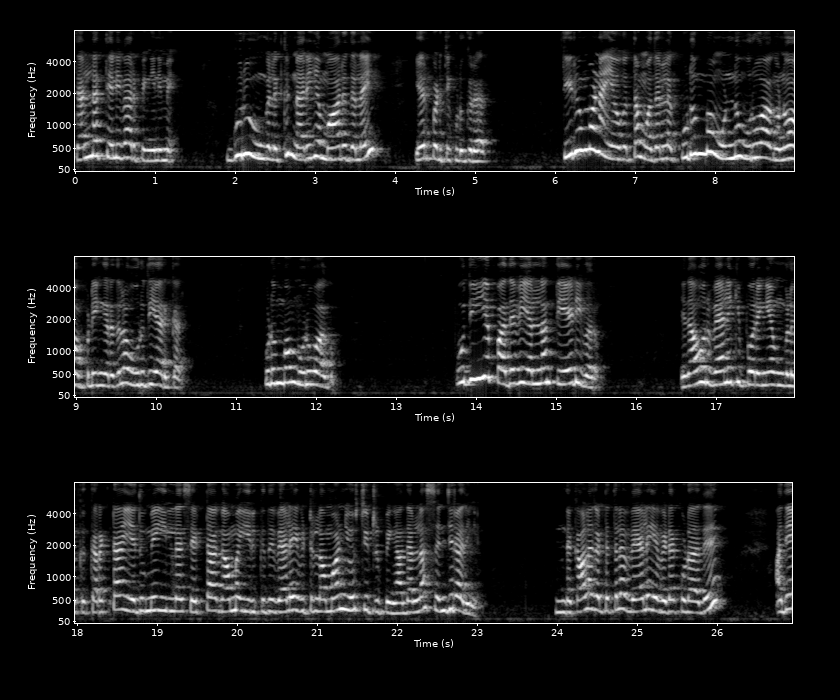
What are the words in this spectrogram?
தெல்ல தெளிவாக இருப்பீங்க இனிமே. குரு உங்களுக்கு நிறைய மாறுதலை ஏற்படுத்தி கொடுக்குறார். திருமண யோகத்தை முதல்ல குடும்பம் ஒன்று உருவாகணும் அப்படிங்கிறதுல உறுதியாக இருக்கார். குடும்பம் உருவாகும். புதிய பதவியெல்லாம் தேடி வரும். ஏதாவது ஒரு வேலைக்கு போகிறீங்க உங்களுக்கு கரெக்டாக எதுவுமே இல்லை செட் ஆகாமல் இருக்குது வேலையை விட்டுடலாமான்னு யோசிச்சுட்ருப்பீங்க அதெல்லாம் செஞ்சிடாதீங்க. இந்த காலகட்டத்தில் வேலையை விடக்கூடாது. அதே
